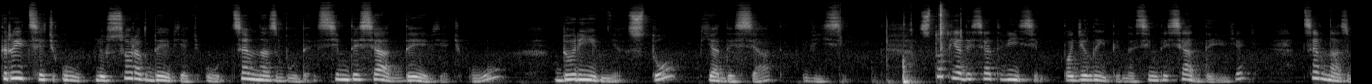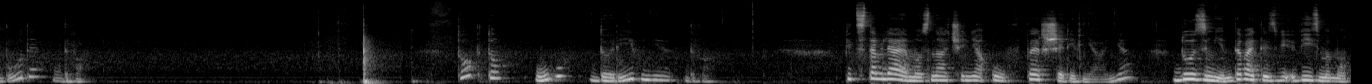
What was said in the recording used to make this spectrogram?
30у плюс 49у це в нас буде 79у дорівнює 158. 158 поділити на 79 це в нас буде 2. Тобто у дорівнює 2. Підставляємо значення у в перше рівняння до змін. Давайте візьмемо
